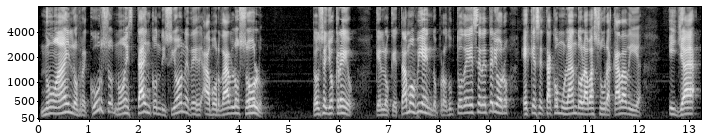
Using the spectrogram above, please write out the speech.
No hay los recursos, no está en condiciones de abordarlo solo. Entonces yo creo que lo que estamos viendo, producto de ese deterioro, es que se está acumulando la basura cada día y ya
